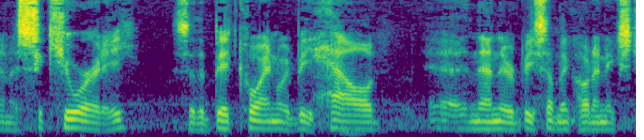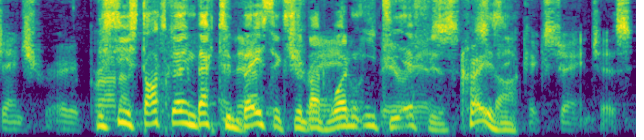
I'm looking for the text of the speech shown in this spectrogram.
in a security. So the Bitcoin would be held, Uh, and then there would be something called an exchange traded uh, You see, he starts going back to and that would basics about trade what an ETF is. Crazy. Stock exchanges,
